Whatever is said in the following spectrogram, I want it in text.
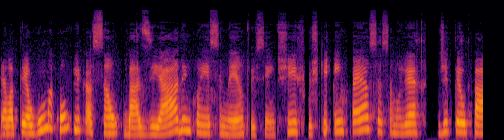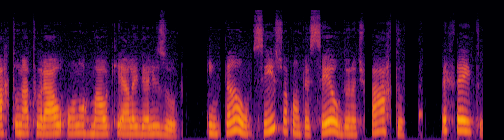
ela ter alguma complicação baseada em conhecimentos científicos que impeça essa mulher de ter o parto natural ou normal que ela idealizou. Então, se isso aconteceu durante o parto, perfeito,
